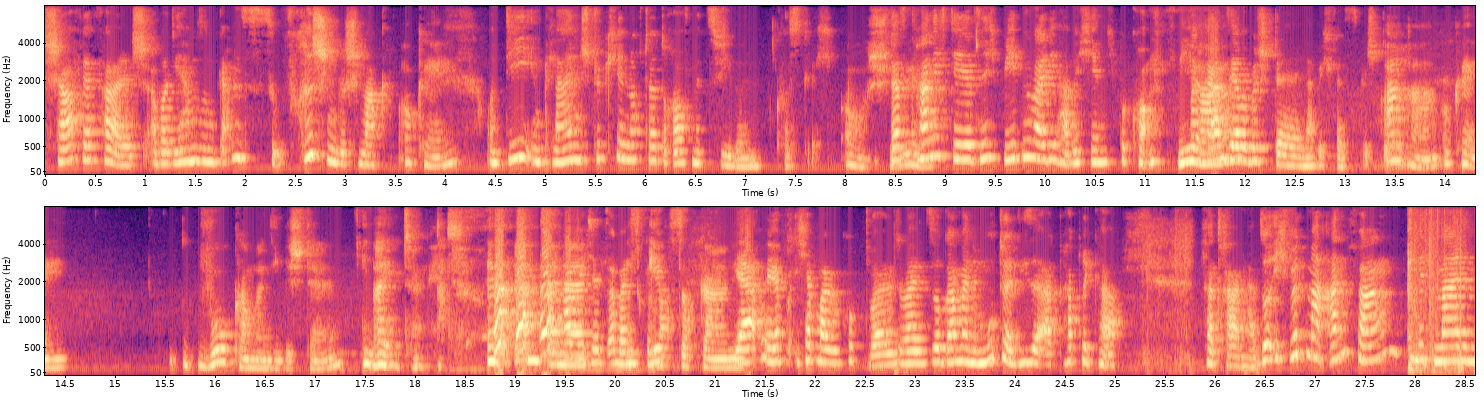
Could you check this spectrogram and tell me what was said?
scharf wäre falsch, aber die haben so einen ganz frischen Geschmack. Okay. Und die in kleinen Stückchen noch da drauf mit Zwiebeln. Köstlich. Oh, schön. Das kann ich dir jetzt nicht bieten, weil die habe ich hier nicht bekommen. Ja. Man kann sie aber bestellen, habe ich festgestellt. Aha, okay. Wo kann man die bestellen? Im Bei- Internet. Im Habe ich Internet. jetzt aber Das nicht gemacht. gibt's doch gar nicht. Ja, ich habe hab mal geguckt, weil, weil sogar meine Mutter diese Art Paprika vertragen hat. So, ich würde mal anfangen mit meinem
